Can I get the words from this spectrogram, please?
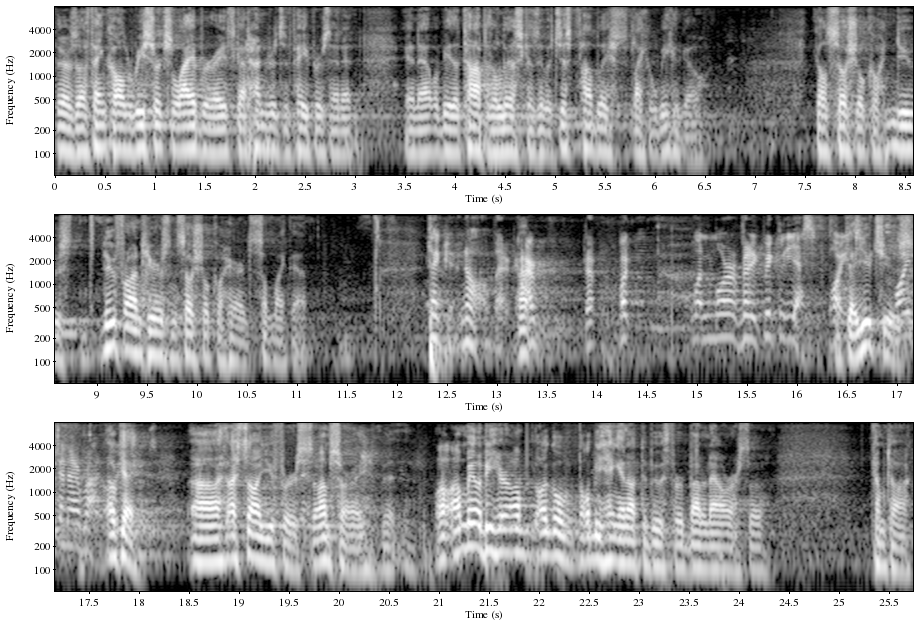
there's a thing called Research Library. It's got hundreds of papers in it, and that will be the top of the list because it was just published like a week ago. Called Social Co- New, New Frontiers in Social Coherence, something like that. Thank you. No, but, Uh, I- but one more very quickly. Yes, point. Okay, you choose. Point and I run. You Okay. Uh, I saw you first, so I'm sorry. But I'm going to be here. I'll, I'll go. I'll be hanging out the booth for about an hour, so come talk.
